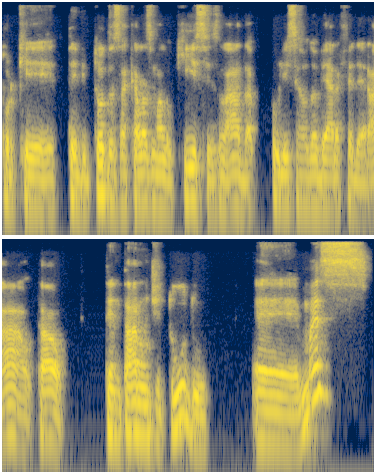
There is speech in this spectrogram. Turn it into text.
porque teve todas aquelas maluquices lá da Polícia Rodoviária Federal tal, tentaram de tudo, é, mas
